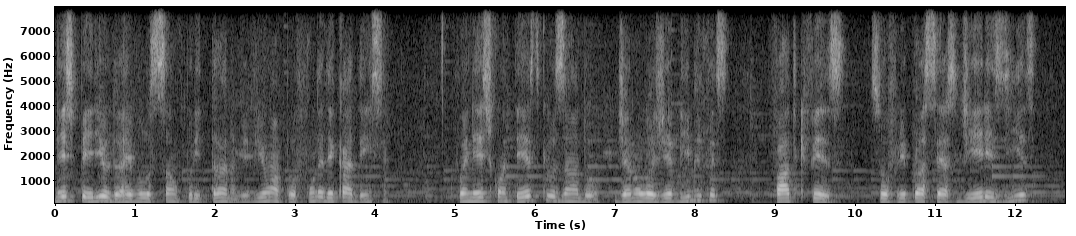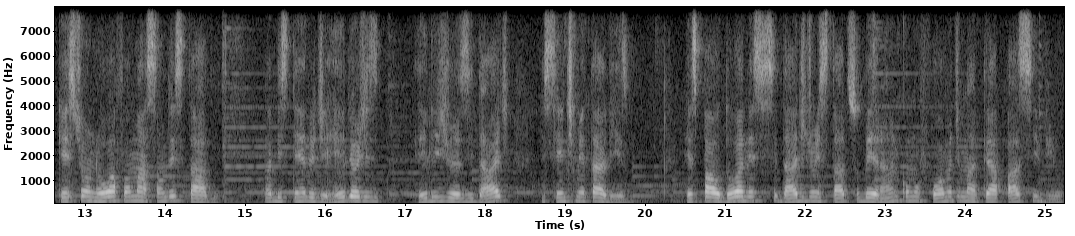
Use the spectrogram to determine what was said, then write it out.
Neste período, a Revolução Puritana vivia uma profunda decadência. Foi neste contexto que, usando de analogias bíblicas, fato que fez sofrer processo de heresias, questionou a formação do Estado, abstendo de religiosidade e sentimentalismo. Respaldou a necessidade de um Estado soberano como forma de manter a paz civil.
